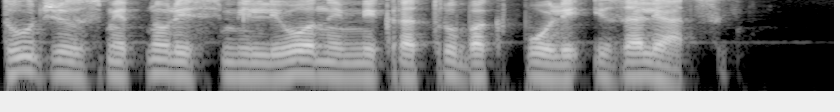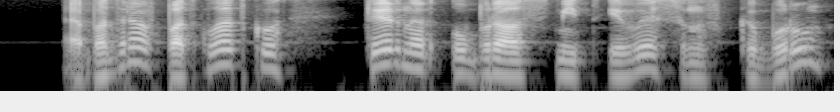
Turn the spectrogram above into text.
тут же взметнулись миллионы микротрубок полиизоляции. Ободрав подкладку, Тернер убрал Смит и Вессон в кобуру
